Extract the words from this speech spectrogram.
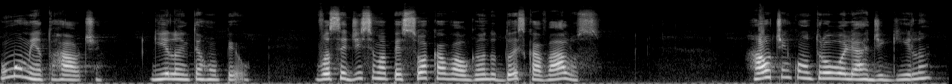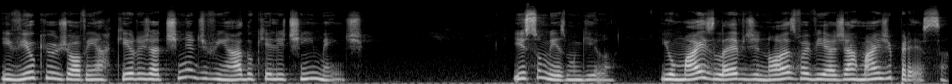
Um momento, Halt. Gillan interrompeu. Você disse uma pessoa cavalgando dois cavalos? Halt encontrou o olhar de Gillan e viu que o jovem arqueiro já tinha adivinhado o que ele tinha em mente. Isso mesmo, Gillan. E o mais leve de nós vai viajar mais depressa.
